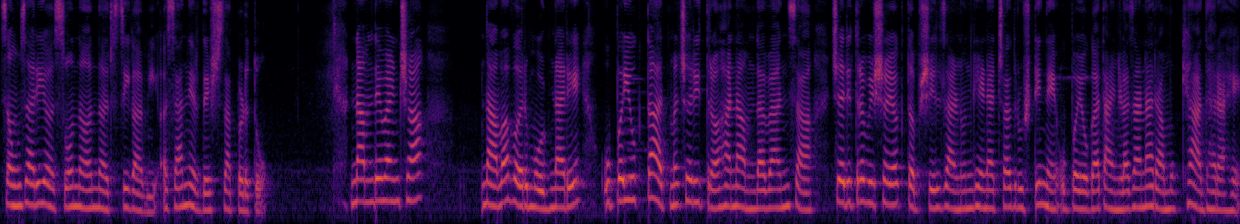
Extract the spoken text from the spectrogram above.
संसारी असो न नरसी गावी असा निर्देश सापडतो. नामदेवांच्या नावावर मोडणारे उपयुक्त आत्मचरित्र हा नामदावांचा चरित्रविषयक तपशील जाणून घेण्याच्या दृष्टीने उपयोगात आणला जाणारा मुख्य आधार आहे.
